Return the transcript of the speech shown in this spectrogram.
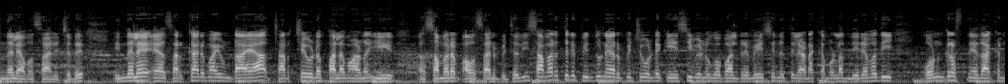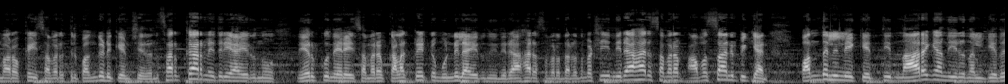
ഇന്നലെ അവസാനിച്ചത്. ഇന്നലെ സർക്കാരുമായി ഉണ്ടായ ചർച്ചയുടെ ഫലമാണ് ഈ സമരം അവസാനിപ്പിച്ചത്. ഈ സമരത്തിന് പിന്തുണ അർപ്പിച്ചുകൊണ്ട് കെ സി വേണുഗോപാൽ രമേശ് ചെന്നിത്തല അടക്കമുള്ള നിരവധി കോൺഗ്രസ് നേതാക്കന്മാരൊക്കെ ഈ സമരത്തിൽ പങ്കെടുക്കുകയും ചെയ്തത് സർക്കാരിനെതിരെയായിരുന്നു നേർക്കുനേരെ സമരം. കളക്ടറേറ്റ് മുന്നിലായിരുന്നു ഈ നിരാഹാര സമരം നടന്നത്. പക്ഷേ ഈ നിരാഹാര സമരം അവസാനിപ്പിക്കാൻ പന്തലിലേക്ക് എത്തി നാരങ്ങാ നീര് നൽകിയത്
